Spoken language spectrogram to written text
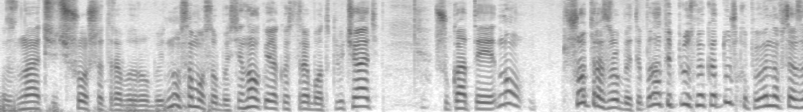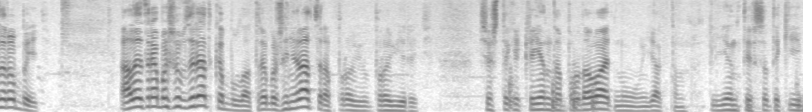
Значить, що ще треба робити? Ну, само собою, сигналку якось треба відключати, шукати. Ну, що треба зробити? Подати плюс на катушку, повинно все заробити. Але треба, щоб зарядка була, треба ж генератора провірити. Все ж таки клієнта продавати, ну як там, клієнти все-таки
